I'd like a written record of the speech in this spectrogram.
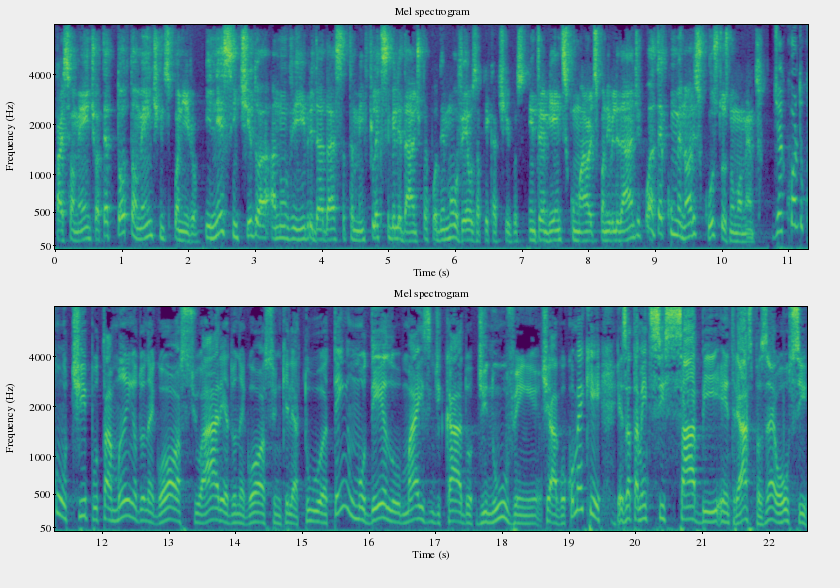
parcialmente ou até totalmente indisponível. E nesse sentido, a, a nuvem híbrida dá essa também flexibilidade para poder mover os aplicativos entre ambientes com maior disponibilidade ou até com menores custos no momento. De acordo com o tipo, o tamanho do negócio, a área do negócio em que ele atua, tem um modelo mais indicado de nuvem, Tiago? Como é que exatamente se sabe, entre aspas, né, ou se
